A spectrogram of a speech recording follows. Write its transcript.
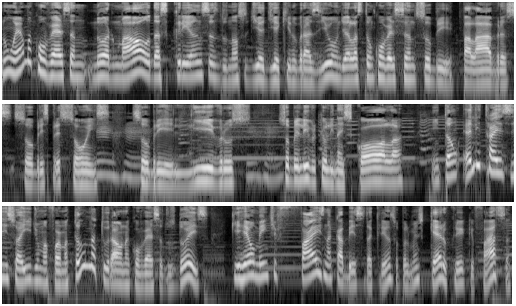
não é uma conversa normal das crianças do nosso dia a dia aqui no Brasil, onde elas estão conversando sobre palavras, sobre expressões, Uhum. sobre livros, sobre livro que eu li na escola. Então, ele traz isso aí de uma forma tão natural na conversa dos dois que realmente faz na cabeça da criança, ou pelo menos quero crer que faça,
